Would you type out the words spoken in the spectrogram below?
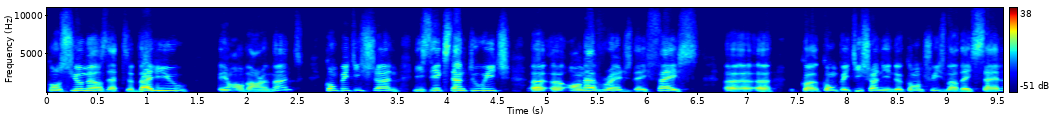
consumers that value environment. Competition is the extent to which on average they face competition in the countries where they sell.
